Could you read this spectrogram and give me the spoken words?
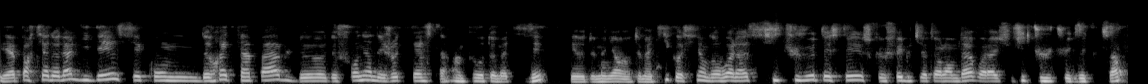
Et à partir de là, l'idée, c'est qu'on devrait être capable de, de, fournir des jeux de test un peu automatisés et de manière automatique aussi en disant voilà, si tu veux tester ce que fait l'utilisateur lambda, voilà, il suffit que tu, tu exécutes ça.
